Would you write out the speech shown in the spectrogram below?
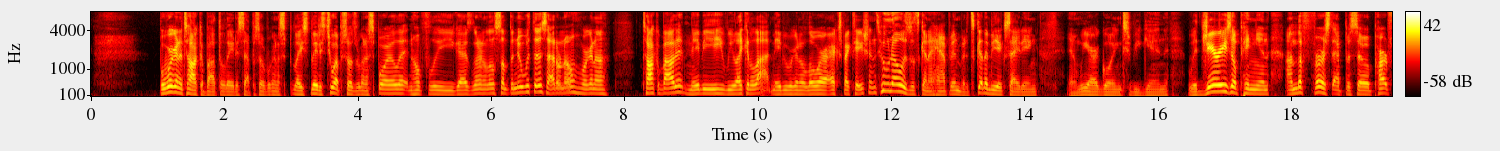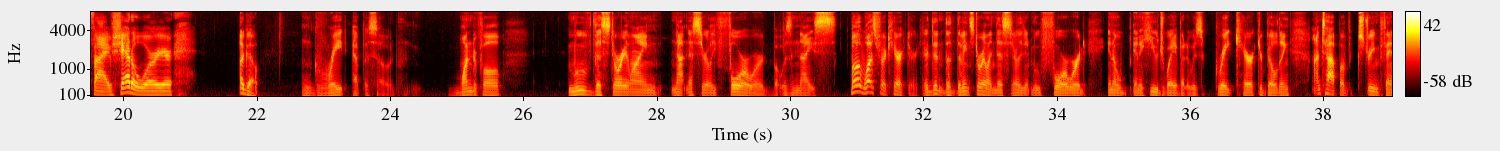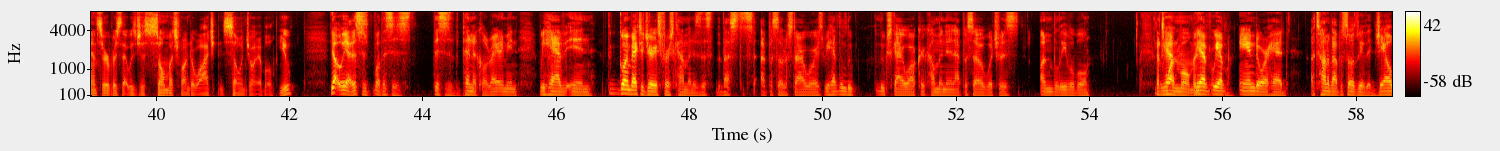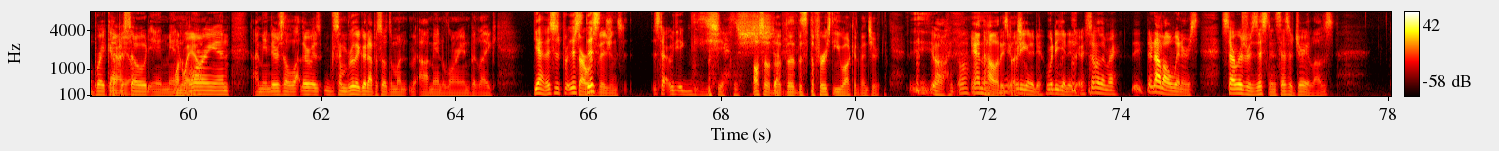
But we're going to talk about the latest episode. We're going to latest two episodes. We're going to spoil it, and hopefully you guys learn a little something new with this. I don't know. We're going to talk about it. Maybe we like it a lot. Maybe we're going to lower our expectations. Who knows what's going to happen? But it's going to be exciting. And we are going to begin with Jerry's opinion on the first episode, Part Five, Shadow Warrior. A go. Great episode. Wonderful. Moved the storyline not necessarily forward, but was nice. Well, it was for a character. It didn't. The, the main storyline necessarily didn't move forward in a in a huge way, but it was great character building on top of extreme fan service that was just so much fun to watch and so enjoyable. You? Yeah, oh yeah. This is well. This is this is the pinnacle, right? I mean, we have in going back to Jerry's first comment. Is this the best episode of Star Wars? We have the Luke Luke Skywalker coming in episode, which was unbelievable. That's we one have, moment. We have we have Andor had a ton of episodes. We have the jailbreak Yeah, yeah. episode in One Way Out. Mandalorian. I mean, there's a lot. There was some really good episodes of uh, Mandalorian, but like, yeah, this is this Star Wars this Visions. Star, yeah, Also, the, the this is the first Ewok adventure. Oh, oh, And the holiday special. What are you gonna do? What are you gonna do? Some of them are they're not all winners. Star Wars Resistance, that's what Jerry loves.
